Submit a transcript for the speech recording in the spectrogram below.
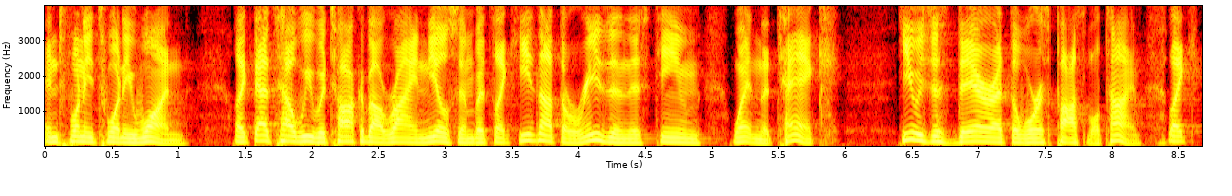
in 2021. Like that's how we would talk about Ryan Nielsen, but it's like he's not the reason this team went in the tank he was just there at the worst possible time. Like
